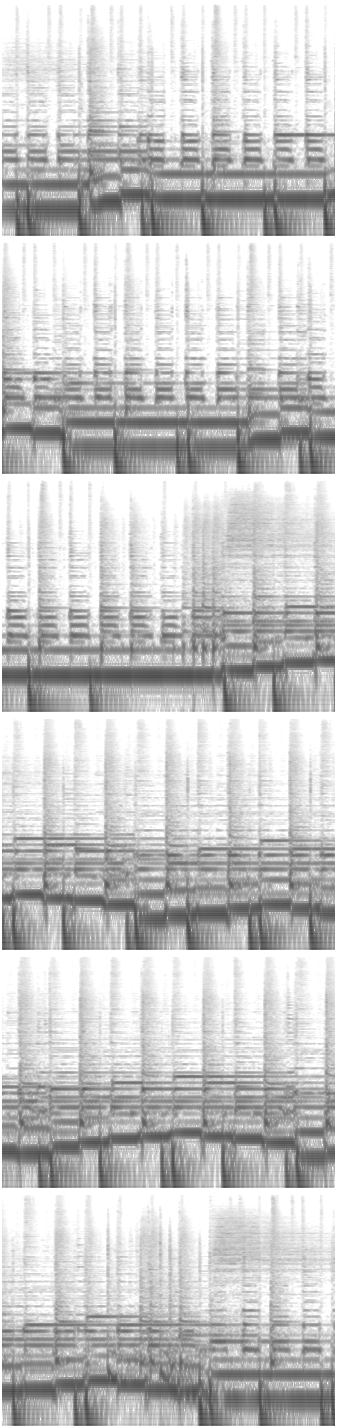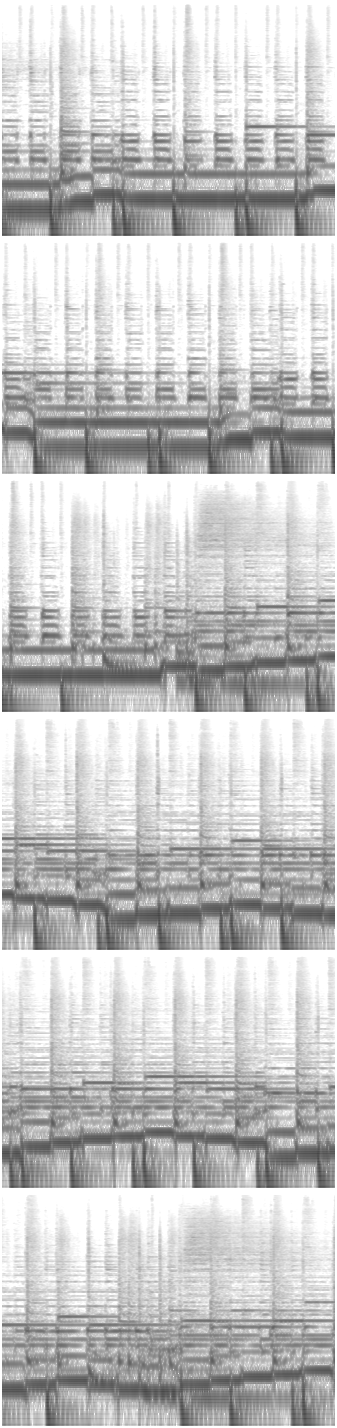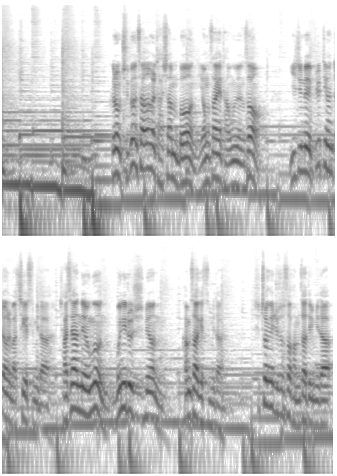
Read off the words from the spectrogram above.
그럼 주변 상황을 다시 한번 영상에 담으면서 이준의 빌딩 현장을 마치겠습니다. 자세한 내용은 문의를 주시면 감사하겠습니다. 시청해주셔서 감사드립니다.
